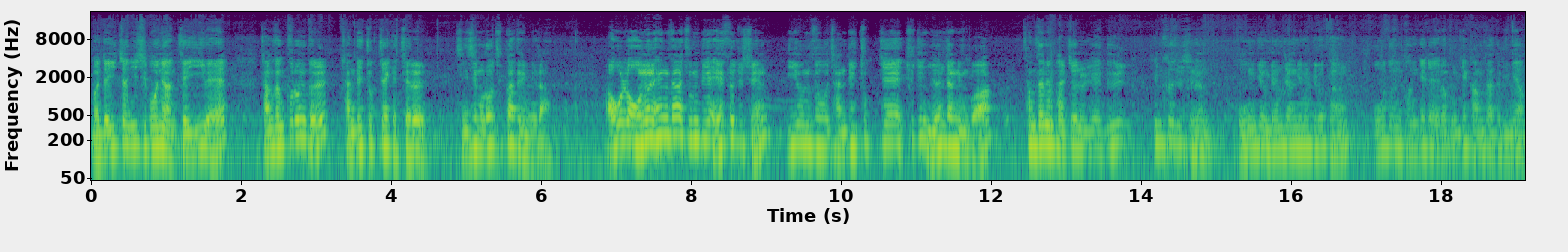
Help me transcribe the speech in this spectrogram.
먼저 2025년 제2회 장성 푸른들 잔디축제 개최를 진심으로 축하드립니다. 아울러 오늘 행사 준비에 애써주신 이은수 잔디축제 추진위원장님과 삼사면 발전을 위해 늘 힘써주시는 오은경 위원장님을 비롯한 모든 관계자 여러분께 감사드리며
